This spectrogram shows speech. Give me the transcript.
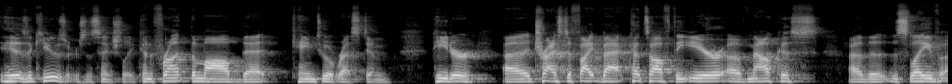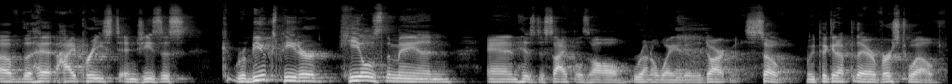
his accusers, essentially, confront the mob that came to arrest him. Peter uh, tries to fight back, cuts off the ear of Malchus, uh, the, the slave of the high priest, and Jesus rebukes Peter, heals the man, and his disciples all run away into the darkness. So we pick it up there, verse 12.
